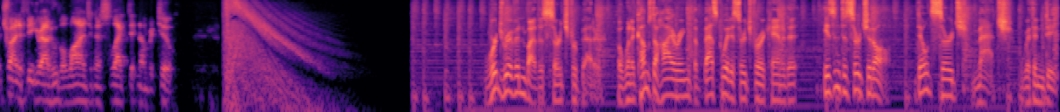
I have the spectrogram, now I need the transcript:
uh, trying to figure out who the Lions are going to select at number two. We're driven by the search for better. But when it comes to hiring, the best way to search for a candidate isn't to search at all. Don't search match with Indeed.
